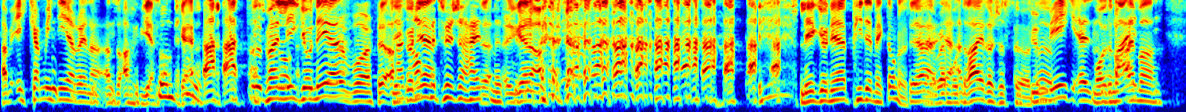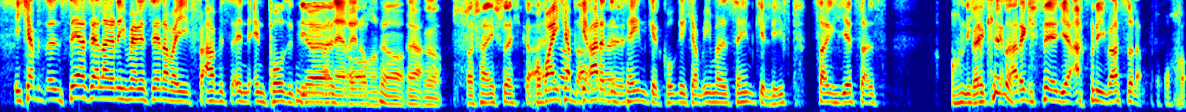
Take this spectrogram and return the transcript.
Aber ich kann mich nie erinnern. Also, ach, ja, Sun Tzu. okay. Ich meine, Legionär, Hat auch Legionär, mit Trisha Highsmith. Genau. Legionär Peter McDonald, der Rambo also 3 Regisseur. Für ne? mich, äh, Wollte noch einmal. ich, ich habe es sehr, sehr lange nicht mehr gesehen, aber ich habe es in, in positiv Ja, in meiner auch, Erinnerung. ja. Ja. Wahrscheinlich schlecht gealtert. Wobei ich habe gerade The Saint geguckt, ich habe immer The Saint geliebt, sage ich jetzt als und ich habe gerade gesehen, ja, und ich war so, oh, Der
